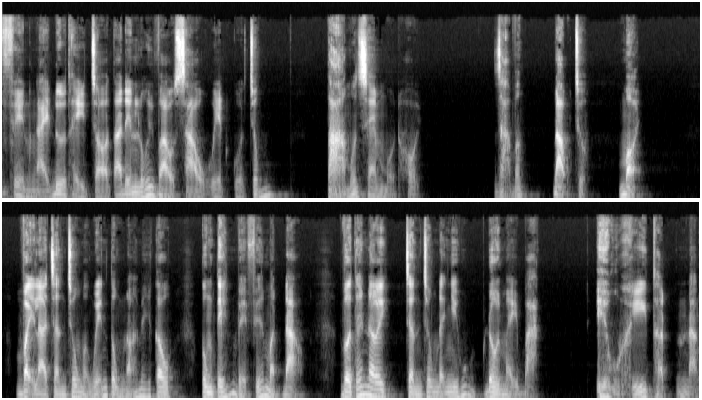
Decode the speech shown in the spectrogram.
phiền ngài đưa thầy trò ta đến lối vào xào huyệt của chúng. Ta muốn xem một hồi. Dạ vâng, đạo trưởng, mời. Vậy là Trần Trung và Nguyễn Tùng nói mấy câu, cùng tiến về phía mật đạo. Vừa tới nơi, Trần Trung đã nhíu đôi mày bạc. Yêu khí thật nặng,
